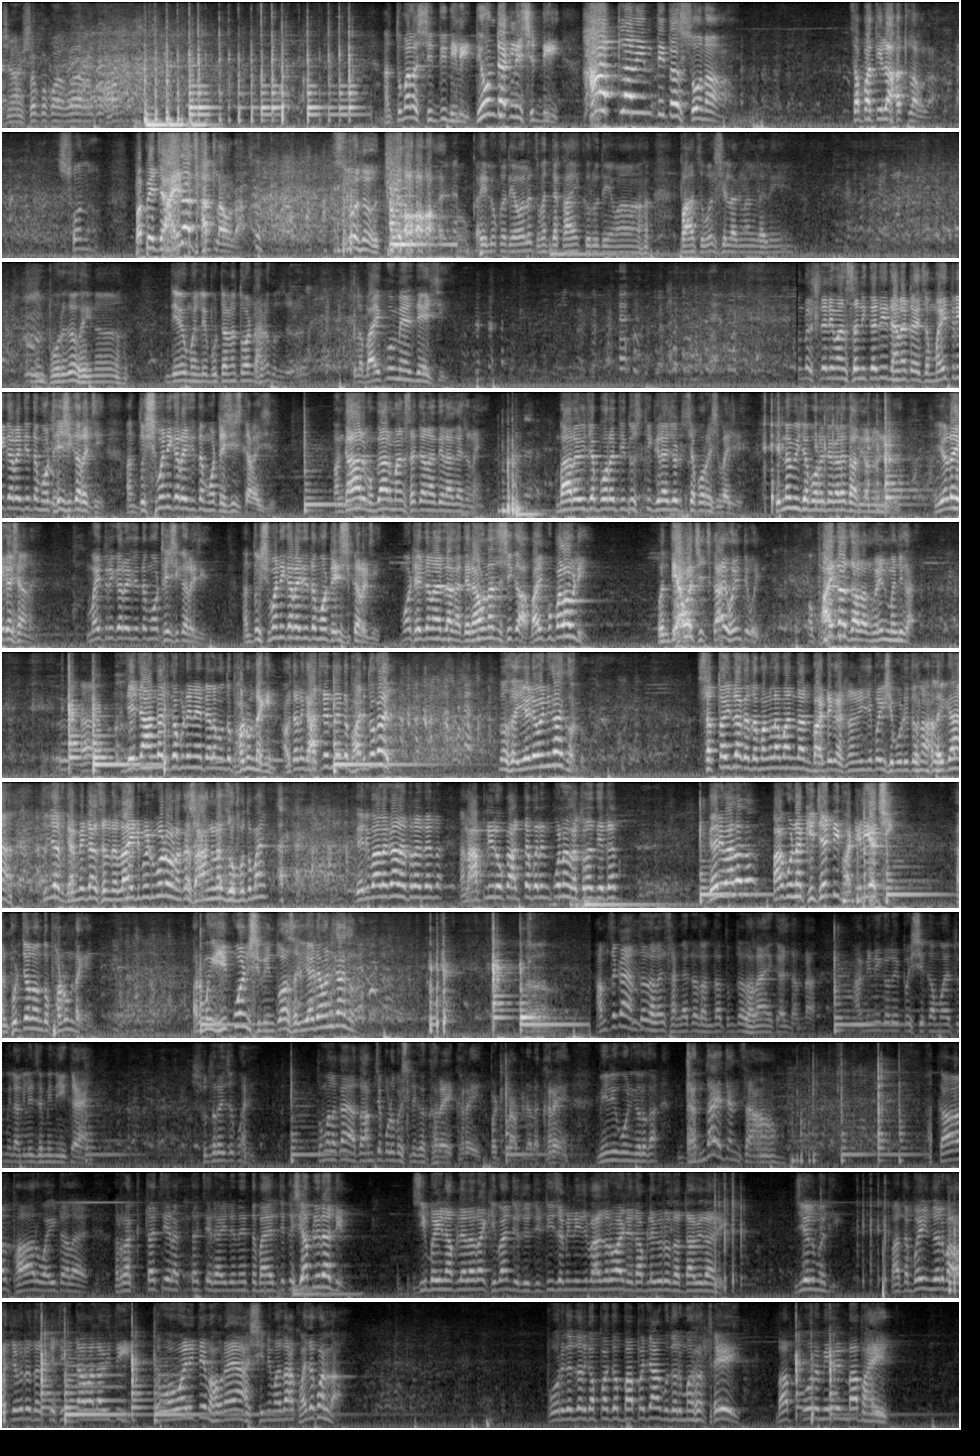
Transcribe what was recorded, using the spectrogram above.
आणि तुम्हाला सिद्धी दिली. देऊन टाकली सिद्धी. हात लावीन तिथं सोनं. चपातीला हात लावला. सोनं. पप्याच्या आईलाच हात लावला. सोनं. काही लोक देवालाच म्हणतात काय करू देवा? पाच वर्ष लग्नाला झाले. पोरग होईन. देव म्हणले बुटानं तोंड तुझं? तुला बायको मेल द्यायची. नसलेली माणसांनी कधी ध्यानात ठेवायचं? मैत्री करायची तर मोठ्याशी करायची आणि दुश्मनी करायची तर मोठ्याशीच करायची. भंगार भुगार माणसाच्या नादी लागायचं नाही. बारावीच्या पोराची दुसरी ग्रॅज्युएटच्या पोराशी पाहिजे. ती नववीच्या पोराच्या गळ्यात हात घालून येडय कशा नाही. मैत्री करायची तर मोठ्याशी करायची. आणि दुश्मनी करायची तर मोठ्याशी करायची. मोठे नादी लागा. ते रावणाचं शिका. बायको पळावली. पण देवाचीच काय होईल ते होईल फायदा झाला होईल म्हणजे काय? ज्याच्या अंगात कपडे नाही त्याला म्हणतो फाडून टाकीन. अहो त्याने घातले नाही तर फाडतो काय? तसं येडेवानी काय करतो? सत्तावीस का बंगला बांधला भाटे घासण्याचे पैसे बुडीतून आलाय का? तुझ्यात घमेट असेल तर लाइट बीट बोलव ना का सांगला झोपतो माय गरीबाला का त्रास देतात? आणि आपली लोक आतापर्यंत कोणाला त्रास देतात? गरीबाला तो ना खिचडी फाटेली याची. आणि पुढच्या लावून तो फाडून टाकेन. अरे मग ही कोण शिवीन? तू असं येड्यावानी काय करतो? आमचं काय आमचा झालाय? सांगायचा धंदा तुमचा झाला आहे काय धंदा. आम्ही निघालोय पैसे कमाय तुम्ही लागले जमिनी काय? सुधारायचं कोणी? तुम्हाला काय आता आमच्या पुढे बसले का? खरंय खरंय. पटलं आपल्याला खरंय. मी निघून गेलो का? धंदा आहे त्यांचा. काळ फार वाईट आलाय. रक्ताचे रक्ताचे राहिले नाही तर बाहेरचे कशी आपले राहतील? जी बहीण आपल्याला राखी बांधली होती ती जमिनीचे बाजार वाढलेत आपल्या विरोधात दावेदारी. जेलमध्ये. आता बहीण जर भावाच्या विरोधात कशी दावा लावी ती तर ओवाळी ते भावराया हा सिनेमा दाखवायचा कोणला? पोरग जर गप्पा गप बापाच्या अगोदर मरत हे बाप पोर मेले बाप आहेत.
